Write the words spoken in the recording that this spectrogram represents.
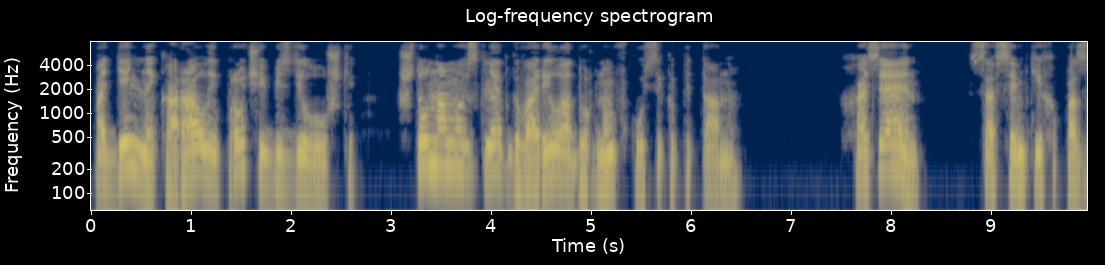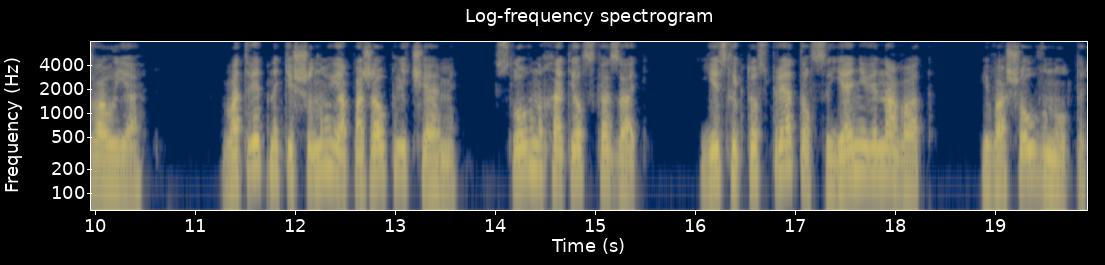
поддельные кораллы и прочие безделушки, что, на мой взгляд, говорило о дурном вкусе капитана. «Хозяин!» — совсем тихо позвал я. В ответ на тишину я пожал плечами, словно хотел сказать, «Если кто спрятался, я не виноват», и вошел внутрь.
